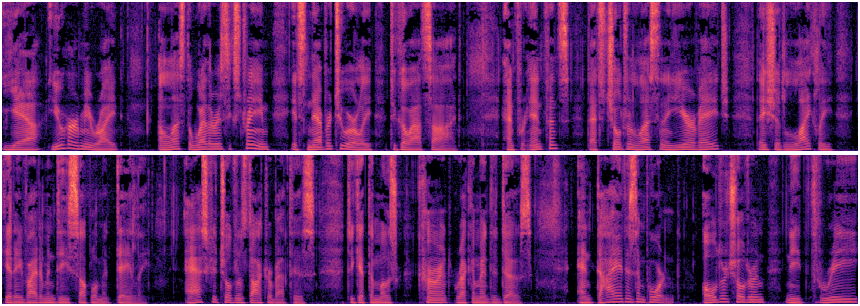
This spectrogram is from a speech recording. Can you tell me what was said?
Yeah, you heard me right. Unless the weather is extreme, it's never too early to go outside. And for infants, that's children less than a year of age, they should likely get a vitamin D supplement daily. Ask your children's doctor about this to get the most current recommended dose. And diet is important. Older children need three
